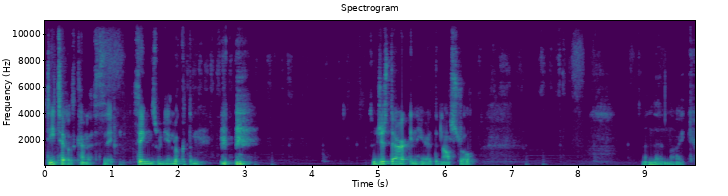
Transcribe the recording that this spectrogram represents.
detailed kind of thing, things when you look at them. so just dark in here at the nostril. And then like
